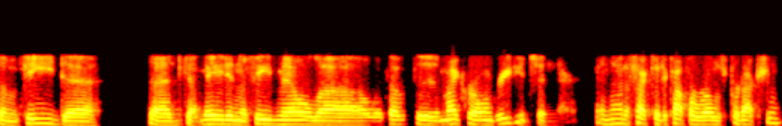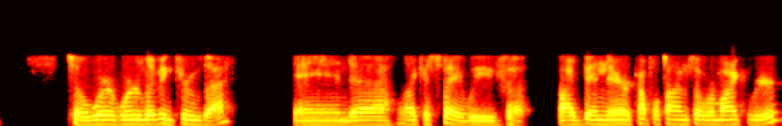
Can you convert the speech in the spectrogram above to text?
some feed that got made in the feed mill without the micro ingredients in there, and that affected a couple rows production. So we're we're living through that. And uh, like I say, we've uh, I've been there a couple times over my career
